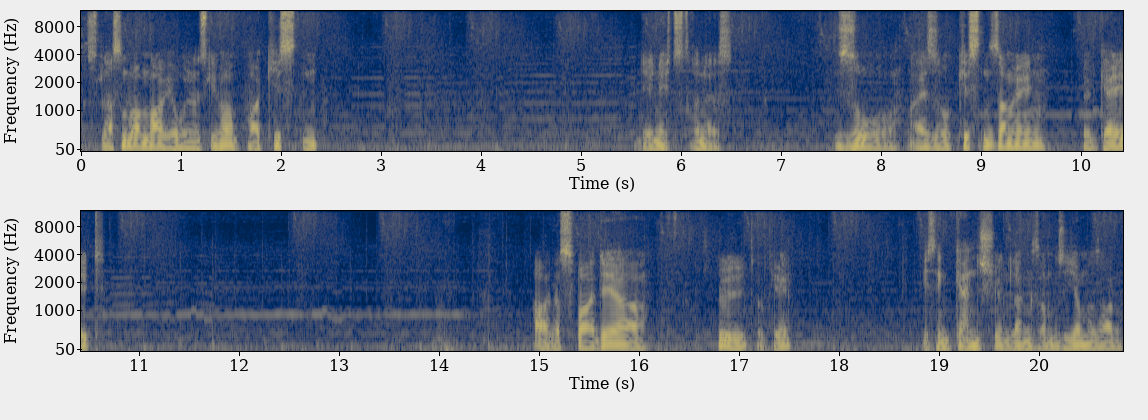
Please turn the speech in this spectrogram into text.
Das lassen wir mal. Wir holen uns lieber ein paar Kisten, in denen nichts drin ist. So, also Kisten sammeln für Geld. Ah, das war der Schild, okay. Wir sind ganz schön langsam, muss ich ja mal sagen.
